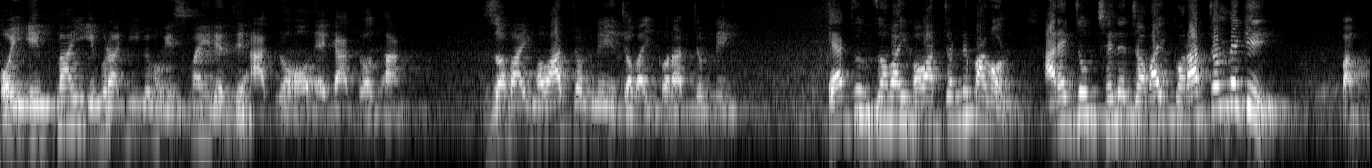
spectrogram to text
ওই ইসমাই ইব্রাহিম এবং ইসমাইলের যে আগ্রহ, একাগ্রতা জবাই হওয়ার জন্য, জবাই করার জন্য, একজন জবাই হওয়ার জন্য পাগল, আর একজন ছেলে জবাই করার জন্য কি? পাগল।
